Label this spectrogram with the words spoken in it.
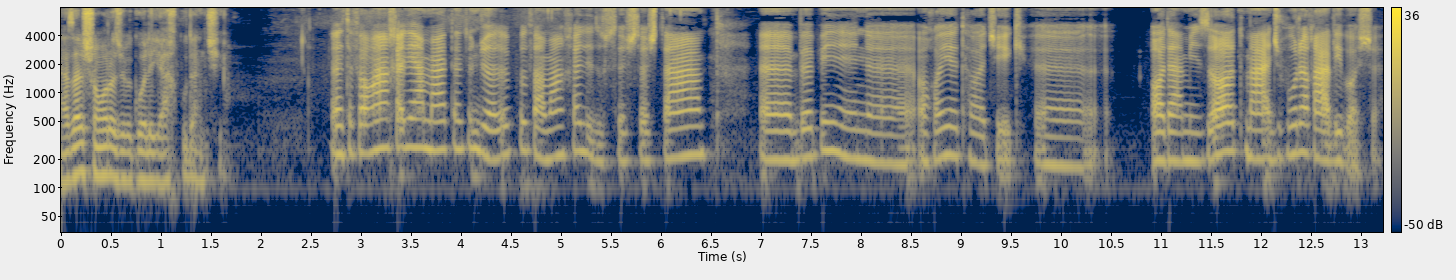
نظر شما راجع به گل یخ بودن چیه؟ اتفاقا خیلی هم متنتون جالب بود و من خیلی دوستش داشتم. ببینین آقای تاجیک آدمیزاد مجبور قوی باشه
